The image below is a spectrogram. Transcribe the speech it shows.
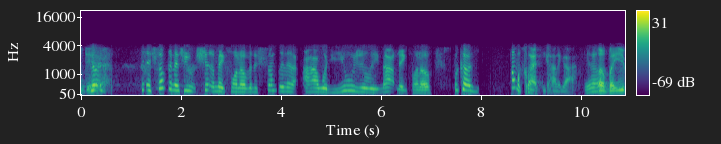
dear. it's, it's something that you shouldn't make fun of, and it's something that I would usually not make fun of because I'm a classy kind of guy. You know, Oh, but you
